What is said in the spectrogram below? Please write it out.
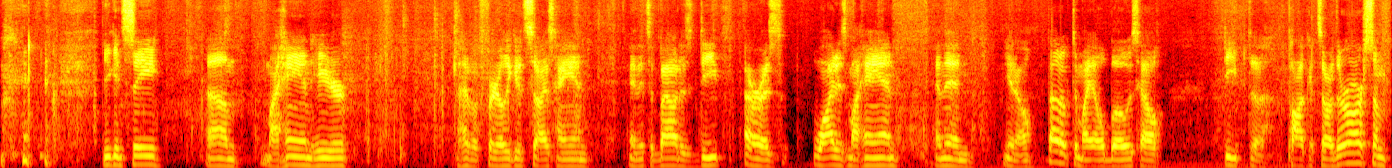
you can see um, my hand here. I have a fairly good size hand, and it's about as deep or as wide as my hand, and then you know about up to my elbows. How deep the pockets are. There are some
